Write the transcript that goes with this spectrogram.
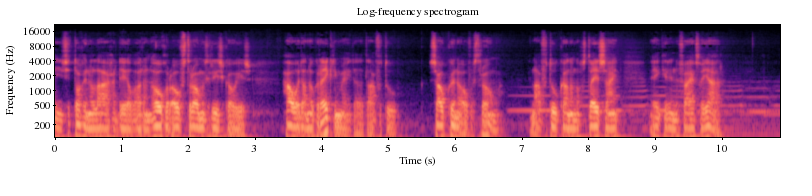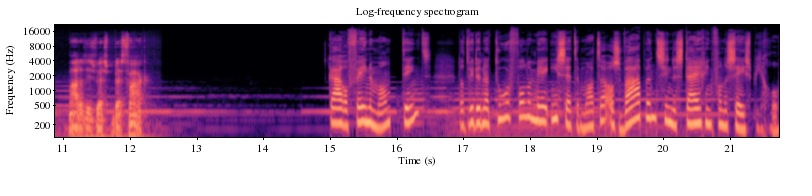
je zit toch in een lager deel waar een hoger overstromingsrisico is, hou er dan ook rekening mee dat het af en toe zou kunnen overstromen. En af en toe kan het nog steeds zijn, één keer in de 50 jaar. Maar dat is best, best vaak. Karel Veneman denkt dat we de natuur volle meer inzetten moeten als wapens in de stijging van de zeespiegel.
